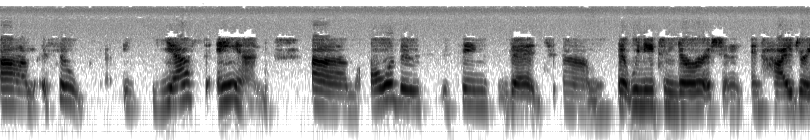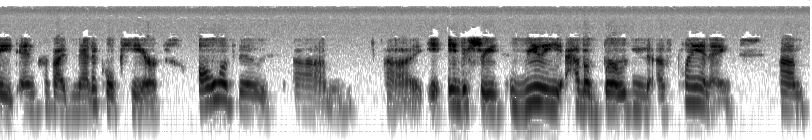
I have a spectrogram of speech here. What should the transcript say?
Um, so yes, and um, all of those things that um, that we need to nourish and, and, hydrate and provide medical care, all of those um, uh, industries really have a burden of planning. Um,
